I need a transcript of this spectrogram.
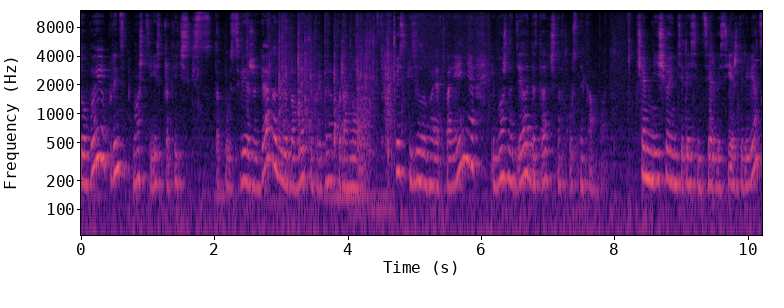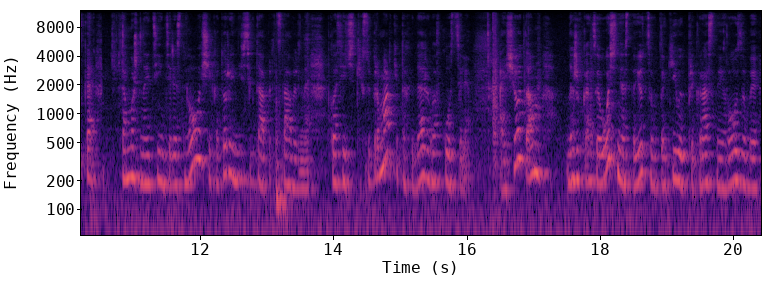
то вы, в принципе, можете есть практически такую свежую ягоду, добавлять, например, гранолу. Есть кизиловое творение, и можно делать достаточно вкусный компот. Чем мне еще интересен сервис «Ешь деревенская», там можно найти интересные овощи, которые не всегда представлены в классических супермаркетах и даже во вкуселе. А еще там даже в конце осени остаются вот такие вот прекрасные розовые,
